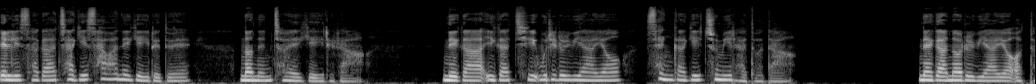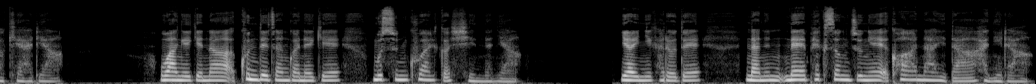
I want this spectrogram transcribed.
엘리사가 자기 사환에게 이르되 너는 저에게 이르라. 내가 이같이 우리를 위하여 생각이 주밀하도다. 내가 너를 위하여 어떻게 하랴? 왕에게나 군대 장관에게 무슨 구할 것이 있느냐? 여인이 가로되 나는 내 백성 중에 거하나이다 하니라.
